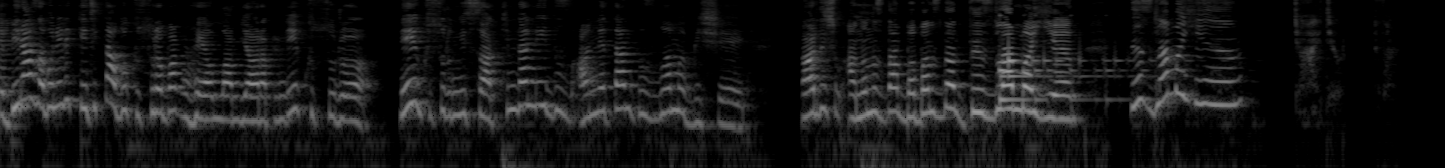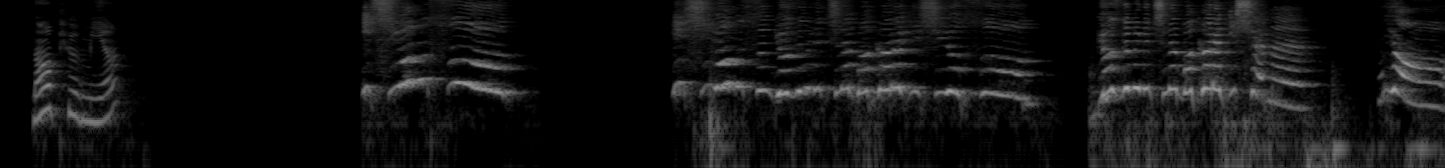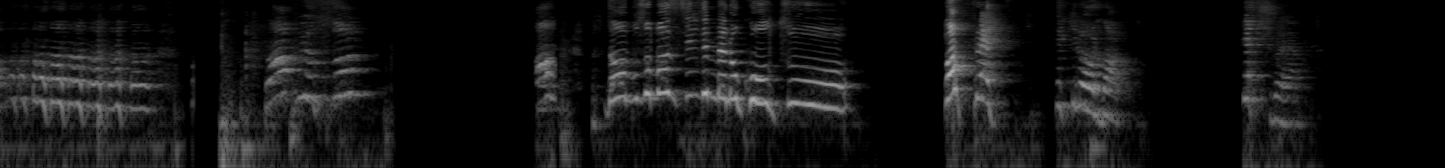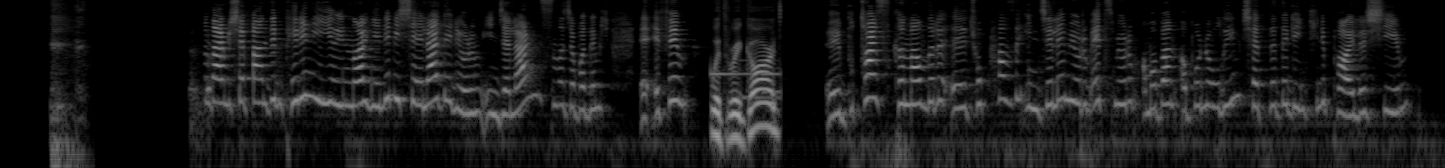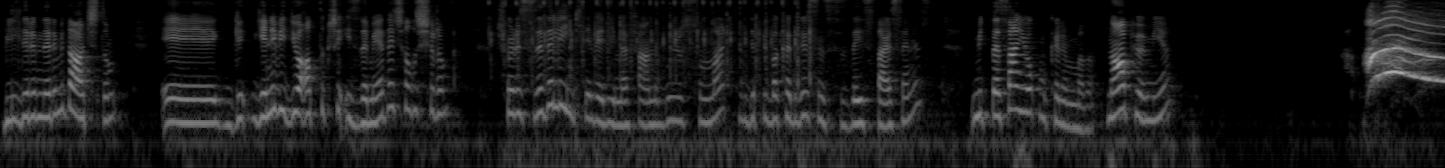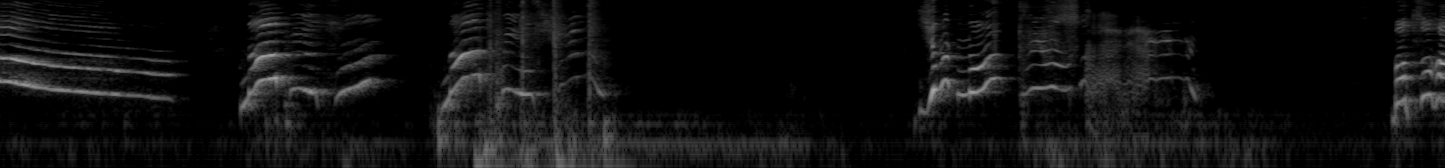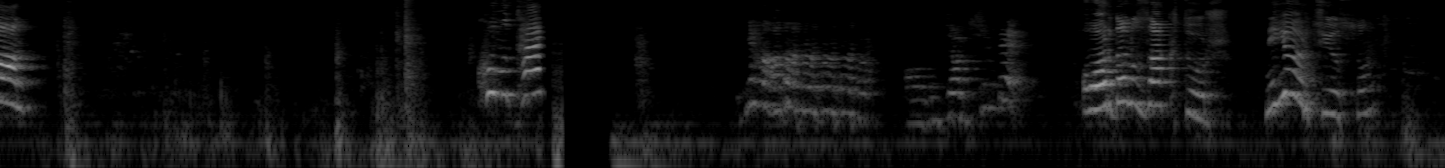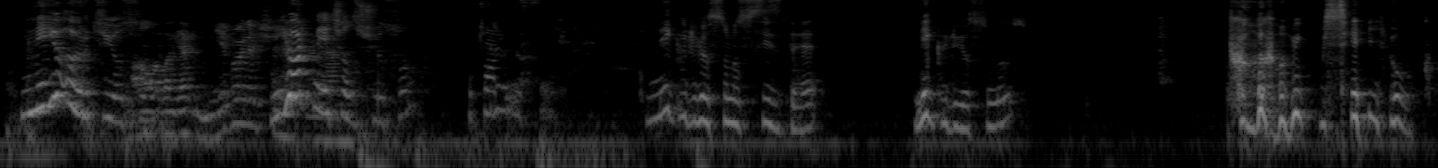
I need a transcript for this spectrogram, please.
E, biraz abonelik gecikti abla kusura bakma hay Allah'ım ya Rabbim. Ne kusuru? Ne kusuru Nisa? Kimden neyi dız? Anneden dızlama bir şey. Kardeşim ananızdan babanızdan dızlamayın. Dızlamayın. Rica ediyorum lütfen. Ne yapıyor Mia? İşiyor musun? İşiyor musun? Gözümün içine bakarak işiyorsun. Gözümün içine bakarak işeme. Ya. ne yapıyorsun? Al. Daha bu sabah sildim ben o koltuğu. Gafret! Çekil oradan. Geç şuraya. vermiş efendim. Perin iyi yayınlar. Yeni bir şeyler deniyorum. İnceler misin acaba demiş. E, efendim With regards e, bu tarz kanalları e, çok fazla incelemiyorum, etmiyorum ama ben abone olayım. Chat'le de linkini paylaşayım. Bildirimlerimi de açtım. E, ge- yeni video attıkça izlemeye de çalışırım. Şöyle size de linkini vereyim efendim. Buyursunlar. Gidip bir bakabilirsiniz siz de isterseniz. Ümit Besen yok mu Karim Ne yapıyor Mia? Ne yapıyorsun? Ne yapıyorsun? Ya ne yapıyorsun? Batuhan. Şimdi. Oradan uzak dur. Neyi örtüyorsun? Neyi örtüyorsun? Allah Allah ya niye böyle bir şey Niye yapıyorsun örtmeye ya? çalışıyorsun? Utanır mısın? Ne gülüyorsunuz siz de? Ne gülüyorsunuz? Komik bir şey yok.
